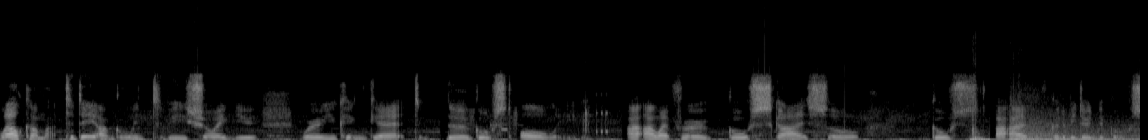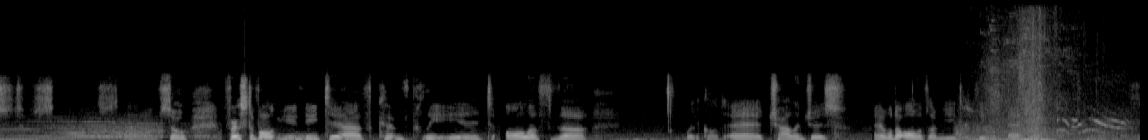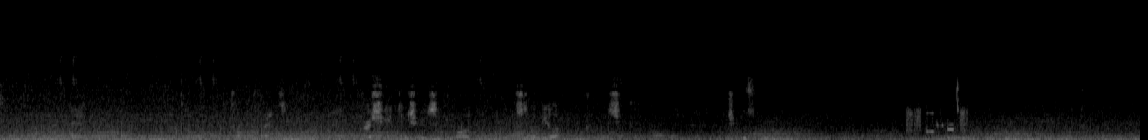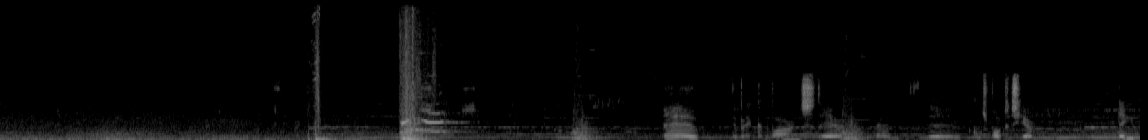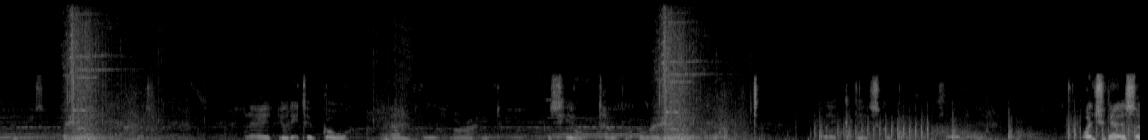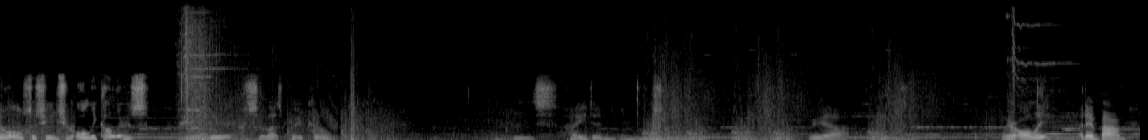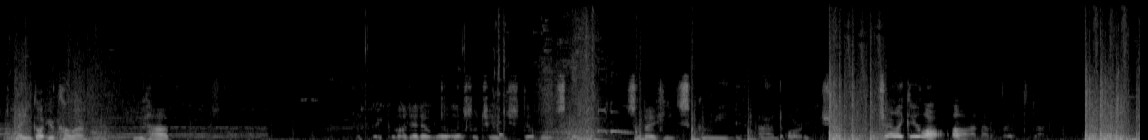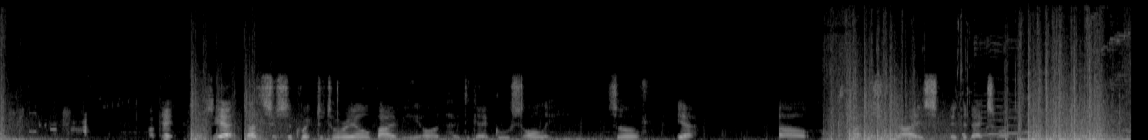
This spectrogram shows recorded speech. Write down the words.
welcome. Today I'm going to be showing you where you can get the Ghost Ollie. I, I went for Ghost Skye, so Ghost, I, I'm going to be doing the Ghost. So, first of all, you need to have completed all of the, what are they called, uh, challenges. Uh, well, not all of them, you need to complete. Uh, First you need to choose if you want to the electric because you can only choose Uh, the big barn's there, and the ghost box is here. Then you can use And then you need to go and follow him around, because he'll teleport around like what? Like these go back here now. Once you get this, it'll also change your Ollie colours too, so that's pretty cool. He's hiding in here somewhere. Where you at? Where Ollie? And then bam. Now you got your colour. You have this is pretty cool and then it will also change the mode skin. So now he's green and orange. Which I like a lot. Oh and I'm about to die. Okay, so yeah, that's just a quick tutorial by me on how to get Ghost Ollie. So, yeah. I'll catch you guys in the next one.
